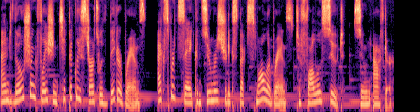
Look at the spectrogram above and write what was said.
And though shrinkflation typically starts with bigger brands, experts say consumers should expect smaller brands to follow suit soon after.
